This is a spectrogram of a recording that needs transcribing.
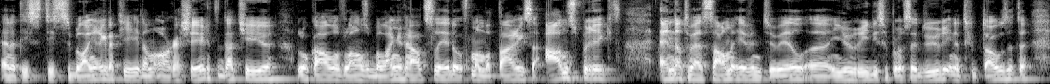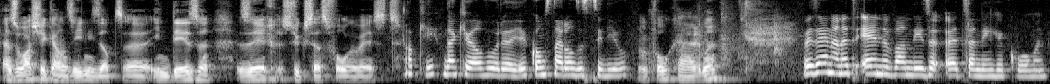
En het is, het is belangrijk dat je je dan engageert, dat je je lokale Vlaamse belangenraadsleden of mandatarissen aanspreekt en dat wij samen eventueel een juridische procedure in het getouw zetten. En zoals je kan zien is dat in deze zeer succesvol geweest. Oké, okay, dankjewel voor je komst naar onze studio. Volg gaarne. We zijn aan het einde van deze uitzending gekomen.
